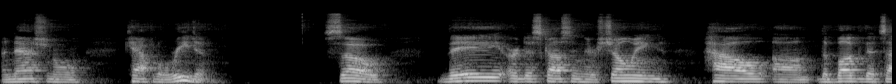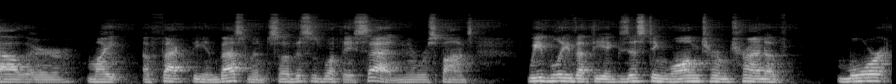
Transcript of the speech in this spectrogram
a national capital region. So they are discussing, they're showing how um, the bug that's out there might affect the investment. So this is what they said in their response. We believe that the existing long-term trend of more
